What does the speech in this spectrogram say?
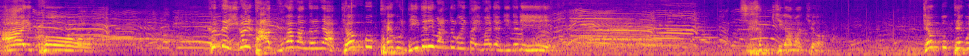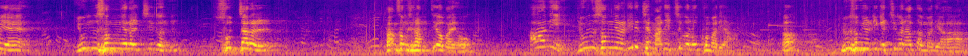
아이코 근데 이걸 다 누가 만드느냐? 경북 태국 니들이 만들고 있다 이 말이야 니들이. 참 기가 막혀. 경북 대구에 윤석열을 찍은 숫자를 방송실 한번 띄워봐요. 아니 윤석열을 이렇게 많이 찍어놓고 말이야. 어? 윤석열 이게 찍어놨단 말이야.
